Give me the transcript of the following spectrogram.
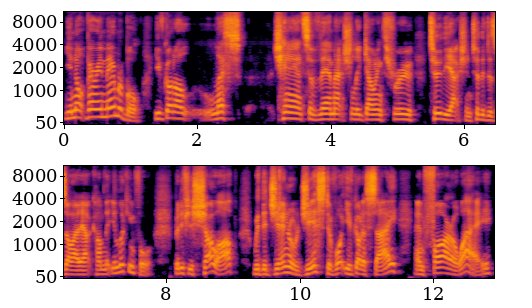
you're not very memorable. You've got a less chance of them actually going through to the action, to the desired outcome that you're looking for. But if you show up with the general gist of what you've got to say and fire away,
